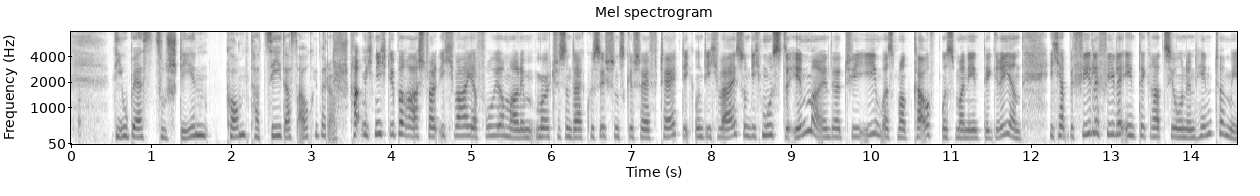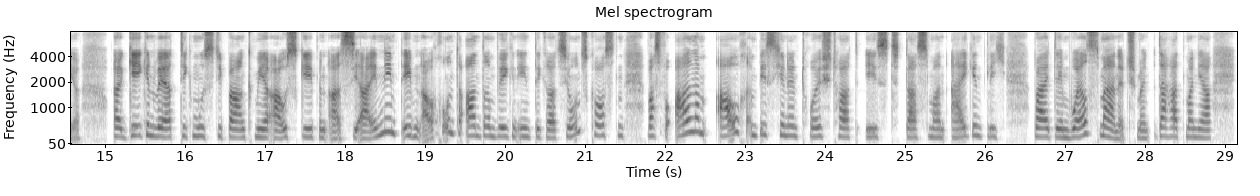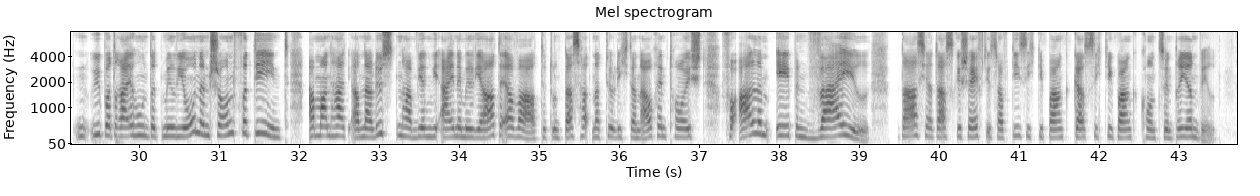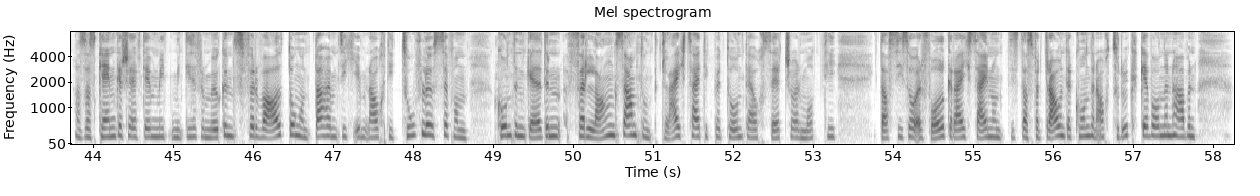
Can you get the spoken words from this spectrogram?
die UBS zu stehen kommt, hat Sie das auch überrascht? Hat mich nicht überrascht, weil ich war ja früher mal im Mergers and Acquisitions Geschäft tätig und ich weiß und ich musste immer in der GE, was man kauft, muss man integrieren. Ich habe viele, viele Integrationen hinter mir. Äh, gegenwärtig muss die Bank mehr ausgeben, als sie einnimmt, eben auch unter anderem wegen Integrationskosten. Was vor allem auch ein bisschen enttäuscht hat, ist, dass man eigentlich bei dem Wealth Management, da hat man ja über 300 Millionen schon verdient aber man hat, Analysten haben irgendwie eine Milliarde erwartet und das hat natürlich dann auch enttäuscht, vor allem eben weil das ja das Geschäft ist, auf die sich die Bank, dass sich die Bank konzentrieren will. Also das Kerngeschäft eben mit, mit dieser Vermögensverwaltung und da haben sich eben auch die Zuflüsse von Kundengeldern verlangsamt und gleichzeitig betonte auch Sergio Ermotti, dass sie so erfolgreich seien und das Vertrauen der Kunden auch zurückgewonnen haben.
